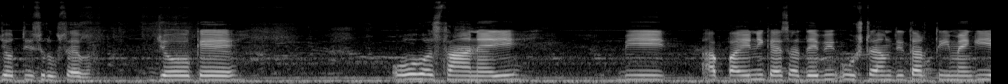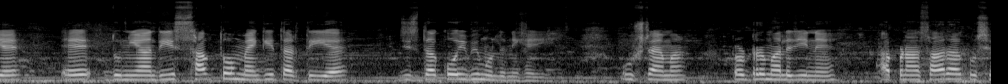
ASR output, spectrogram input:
ਜੋਤੀ ਸਰੂਪ ਸਾਹਿਬ, ਜੋ ਕਿ ਉਹ ਸਥਾਨ ਹੈ ਜੀ ਵੀ ਆਪਾਂ ਇਹ ਨਹੀਂ ਕਹਿ ਸਕਦੇ ਵੀ ਉਸ ਟਾਈਮ ਦੀ ਧਰਤੀ ਮਹਿੰਗੀ ਹੈ। ਇਹ ਦੁਨੀਆ ਦੀ ਸਭ ਤੋਂ ਮਹਿੰਗੀ ਧਰਤੀ ਹੈ ਜਿਸ ਦਾ ਕੋਈ ਵੀ ਮੁੱਲ ਨਹੀਂ ਹੈ ਜੀ। ਉਸ ਟਾਈਮ ਟੋਡਰ ਮੱਲ ਜੀ ਨੇ ਆਪਣਾ ਸਾਰਾ ਕੁਛ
